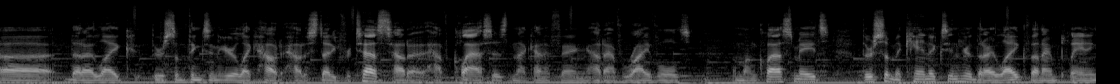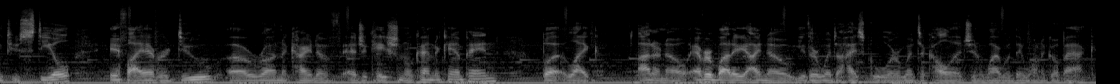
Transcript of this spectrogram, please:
uh, that I like. There's some things in here like how to how to study for tests, how to have classes and that kind of thing, how to have rivals among classmates. There's some mechanics in here that I like that I'm planning to steal if I ever do uh, run a kind of educational kind of campaign. But like I don't know, everybody I know either went to high school or went to college, and why would they want to go back?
